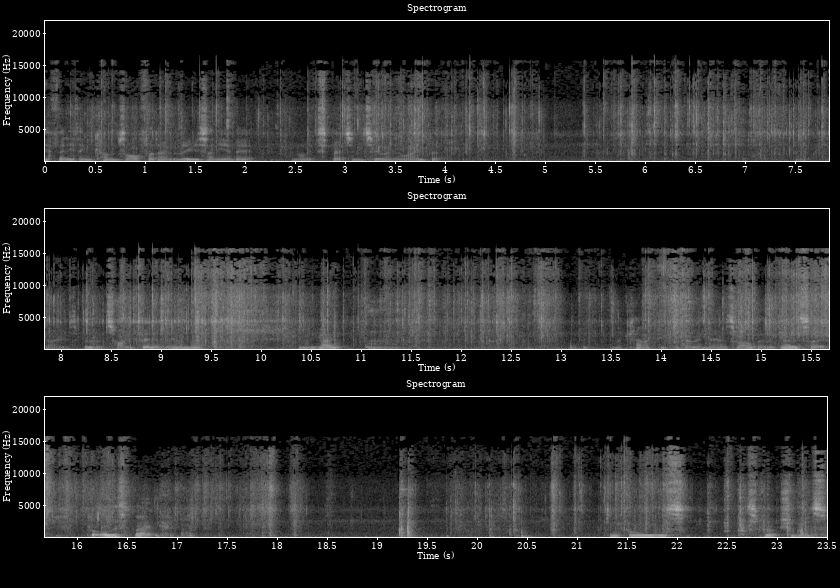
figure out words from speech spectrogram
if anything comes off I don't lose any of it. I'm not expecting to anyway, but It's a bit of a tight fit here, isn't it? There we go. And the canopy can go in there as well, there we go. So put all this back. Decals, instructions.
